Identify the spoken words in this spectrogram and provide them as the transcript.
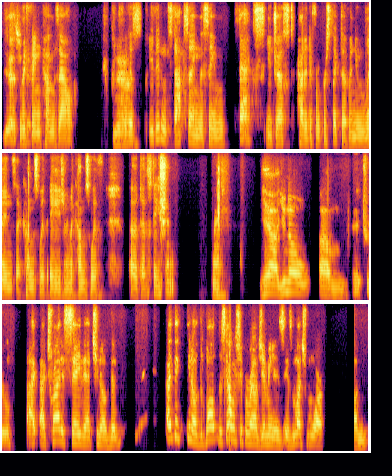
yes, riffing yes. comes out yeah. Because you didn't stop saying the same facts. You just had a different perspective, a new lens that comes with age and that comes with uh, devastation. Right. Yeah, you know, um, very true. I, I try to say that you know the, I think you know the ball, the scholarship around Jimmy is is much more um,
